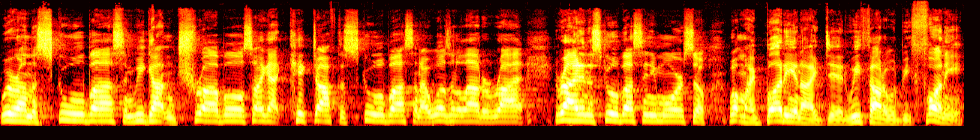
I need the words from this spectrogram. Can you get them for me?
we were on the school bus and we got in trouble. So I got kicked off the school bus and I wasn't allowed to ride, ride in the school bus anymore. So what my buddy and I did, we thought it would be funny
